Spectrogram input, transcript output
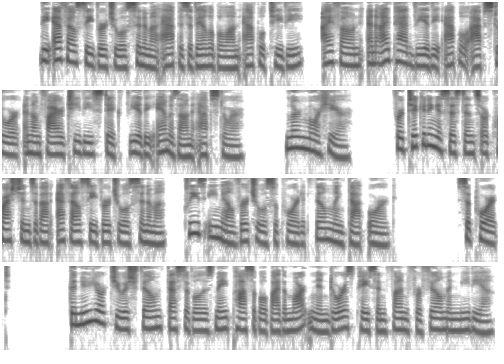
The FLC Virtual Cinema app is available on Apple TV, iPhone, and iPad via the Apple App Store and on Fire TV Stick via the Amazon App Store. Learn more here. For ticketing assistance or questions about FLC Virtual Cinema, please email virtual support at filmlinc.org. Support The New York Jewish Film Festival is made possible by the Martin and Doris Payson Fund for Film and Media.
